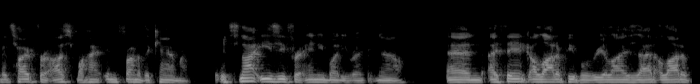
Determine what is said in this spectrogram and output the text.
it's hard for us behind in front of the camera. It's not easy for anybody right now. And I think a lot of people realize that. A lot of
